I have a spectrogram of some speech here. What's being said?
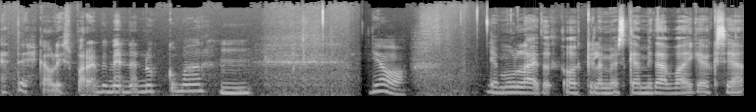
että ehkä olisi parempi mennä nukkumaan. Mm. Joo. Ja mulla ei ole kyllä myöskään mitään vaikeuksia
